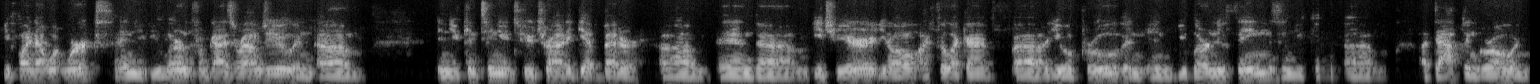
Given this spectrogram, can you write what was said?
you find out what works, and you, you learn from guys around you, and um, and you continue to try to get better. Um, and um, each year, you know, I feel like I've uh, you improve and, and you learn new things and you can um, adapt and grow. And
